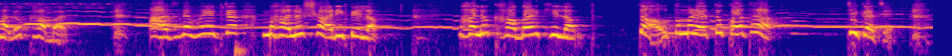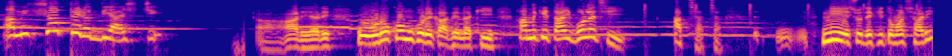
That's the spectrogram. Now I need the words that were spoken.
ভালো খাবার। আজ না হয় একটা ভালো শাড়ি পেলাম। ভালো খাবার খেলাম। তাও তোমার এত কথা? ঠিক আছে, আমি সব ফেরত দিয়ে আসছি। আরে আরে, ওরকম করে কাঁদে নাকি? আমি কি তাই বলেছি? আচ্ছা আচ্ছা নিয়ে এসো দেখি তোমার শাড়ি।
